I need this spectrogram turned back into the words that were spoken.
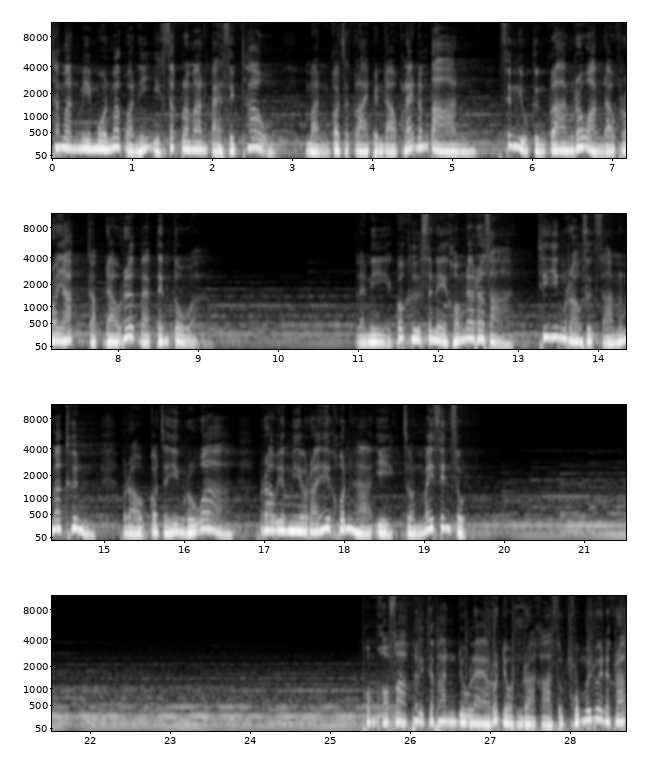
ถ้ามันมีมวลมากกว่านี้อีกสักประมาณ 80 เท่า มันก็จะกลายเป็นดาวแคระน้ำตาล ซึ่งอยู่กึ่งกลางระหว่างดาวเคราะห์ยักษ์กับดาวฤกษ์แบบเต็มตัว และนี่ก็คือเสน่ห์ของดาราศาสตร์ ที่ยิ่งเราศึกษามันมากขึ้น เราก็จะยิ่งรู้ว่า เรายังมีอะไรให้ค้นหาอีกจนไม่สิ้นสุด ขอฝากผลิตภัณฑ์ดูแลรถยนต์ราคาสุดคุ้มไว้ด้วยนะครับ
